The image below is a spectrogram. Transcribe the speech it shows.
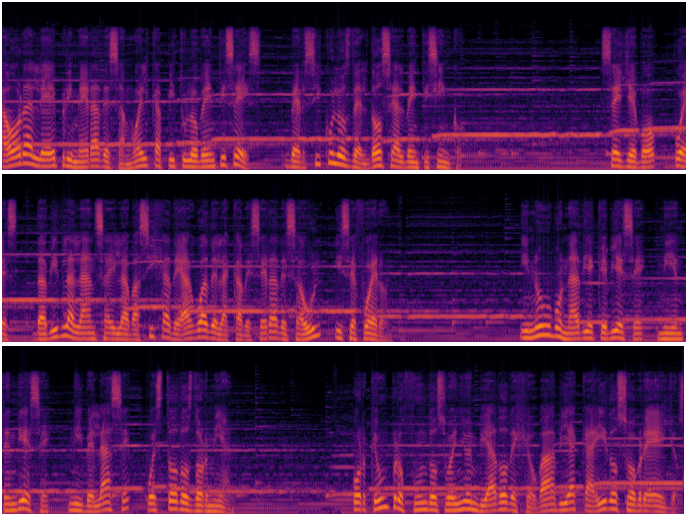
Ahora lee primera de Samuel capítulo 26, versículos del 12 al 25. Se llevó, pues, David la lanza y la vasija de agua de la cabecera de Saúl, y se fueron y no hubo nadie que viese, ni entendiese, ni velase, pues todos dormían. Porque un profundo sueño enviado de Jehová había caído sobre ellos.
